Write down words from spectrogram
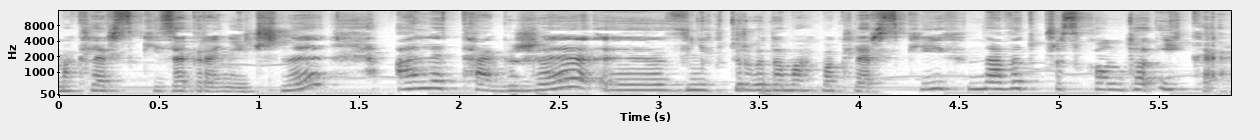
maklerski zagraniczny, ale także e, w niektórych domach maklerskich nawet przez konto IKE.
